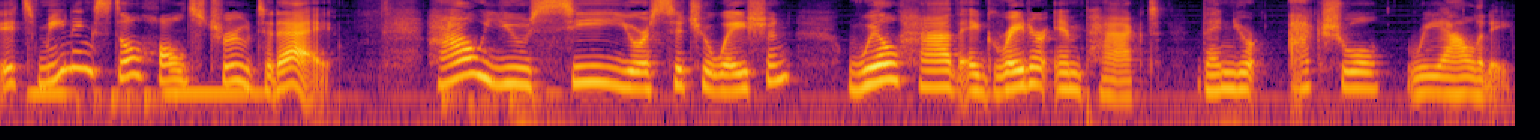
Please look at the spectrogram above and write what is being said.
its meaning still holds true today. How you see your situation will have a greater impact than your actual reality.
